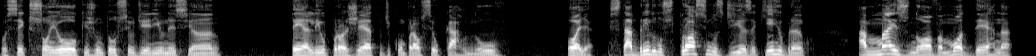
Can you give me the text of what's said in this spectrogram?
você que sonhou, que juntou o seu dinheirinho nesse ano, tem ali o projeto de comprar o seu carro novo. Olha, está abrindo nos próximos dias aqui em Rio Branco a mais nova, moderna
